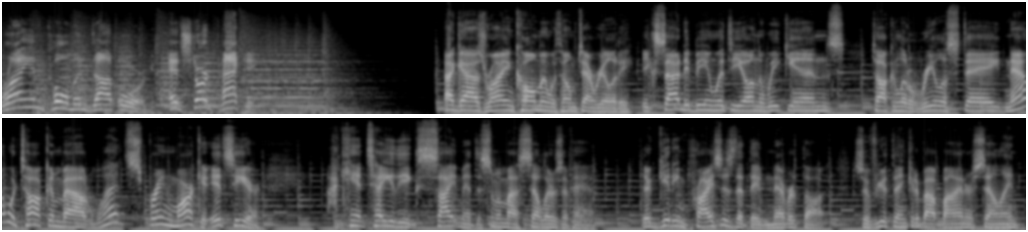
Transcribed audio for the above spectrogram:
ryancoleman.org and start packing. Hi, guys. Ryan Coleman with Hometown Realty. Excited to be with you on the weekends, talking a little real estate. Now we're talking about what? Spring market. It's here. I can't tell you the excitement that some of my sellers have had. They're getting prices that they've never thought. So if you're thinking about buying or selling,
